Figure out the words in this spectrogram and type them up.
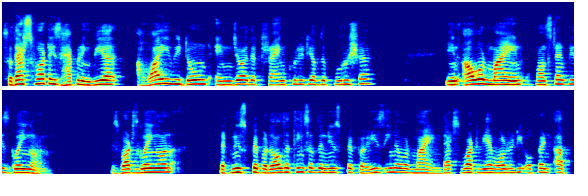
So that's what is happening. We are why we don't enjoy the tranquility of the Purusha in our mind constantly is going on. Is what's going on. That newspaper, all the things of the newspaper is in our mind. That's what we have already opened up.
